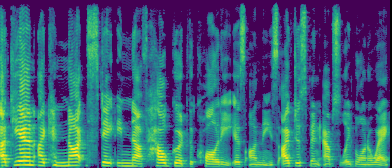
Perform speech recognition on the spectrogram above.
Again i cannot state enough how good the quality is on these. I've just been absolutely blown away.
